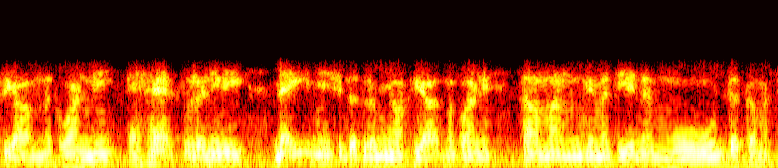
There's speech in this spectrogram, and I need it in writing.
ක්‍රියාත්මක වන්නේ ඇහැ තුළ නෙවෙයි නැයි මේ සිත තුළ මේවා ක්‍රියාත්මක වන්නේ සාමංගෙම තියෙන මෝඩකමට.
